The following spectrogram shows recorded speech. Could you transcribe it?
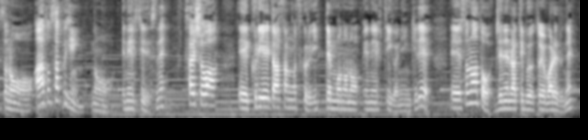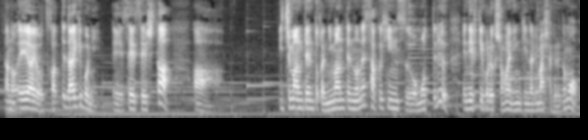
そのアート作品の NFT ですね。最初は、えー、クリエイターさんが作る一点物の NFT が人気で、えー、その後、ジェネラティブと呼ばれるね、あの AI を使って大規模に、えー、生成した、あ1万点とか2万点のね、作品数を持ってる NFT コレクションが人気になりましたけれども、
